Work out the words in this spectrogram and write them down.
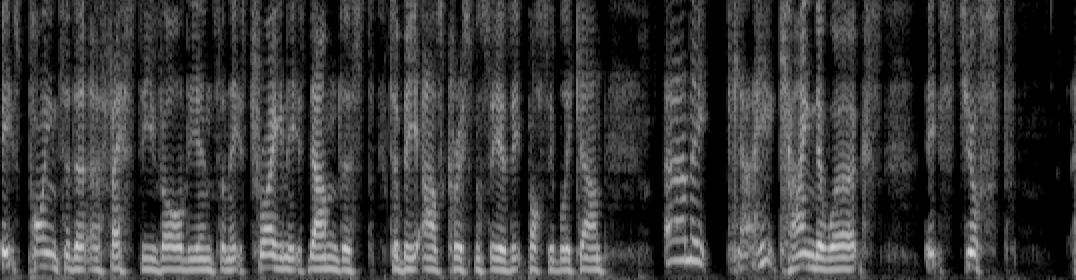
it's pointed at a festive audience and it's trying its damnedest to be as Christmassy as it possibly can. And it, it kind of works. It's just.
